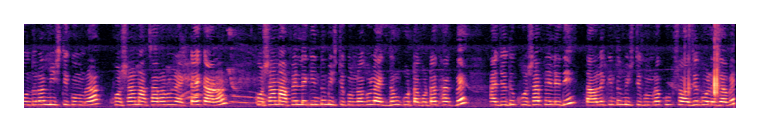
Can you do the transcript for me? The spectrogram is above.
বন্ধুরা, মিষ্টি কুমড়ার খোসা না ছাড়ানোর একটাই কারণ। খোসা না ফেললে কিন্তু মিষ্টি কুমড়াগুলো একদম গোটা গোটা থাকবে। আর যদি খোসা ফেলে দিই, তাহলে কিন্তু মিষ্টি কুমড়া খুব সহজে গলে যাবে।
